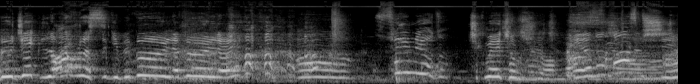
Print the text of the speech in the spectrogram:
Böcek lavrası gibi böyle böyle. Aa, sürünüyordu. Çıkmaya çalışıyor. İnanılmaz bir şey.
